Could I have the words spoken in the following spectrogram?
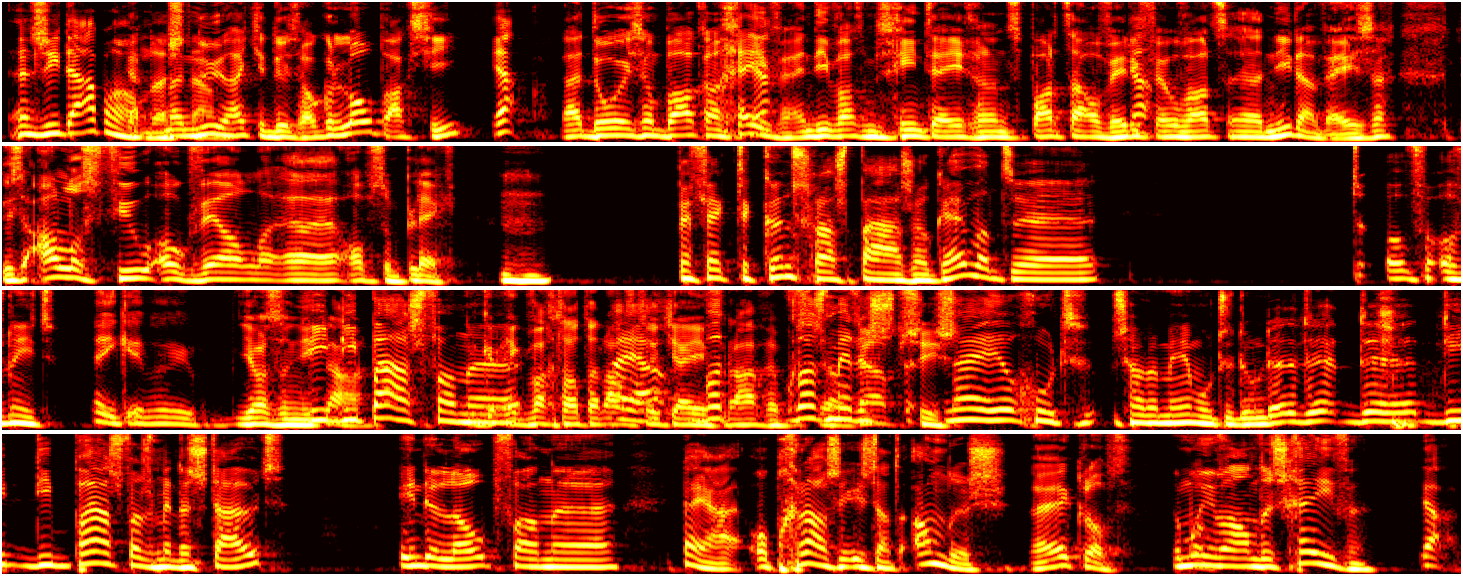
en ziet Abraham Ja, daar maar staan. nu had je dus ook een loopactie. Ja. Waardoor je zo'n bal kan geven. En die was misschien tegen Sparta of weet ik Ja. veel wat eh, niet aanwezig. Dus alles viel ook wel eh, op zijn plek. Perfecte kunstgraspaas ook, hè? Want, eh, of, of niet? Nee, ik, je was er niet Die, klaar. die paas van... Ik- eh, ik wacht altijd af tot jij je wat vraag hebt was gesteld. met een precies. Nee, heel goed. Zouden meer moeten doen. De, de, de, die, die paas was met een stuit. In de loop van... eh, nou ja, op gras is dat anders. Nee, klopt. Dan moet je hem anders geven. Ja.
